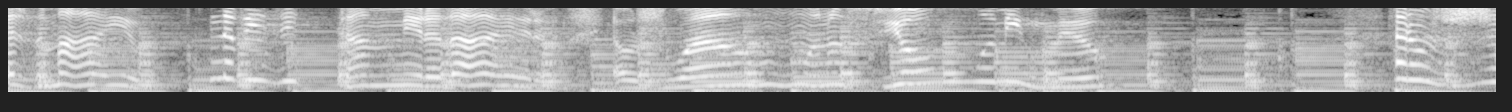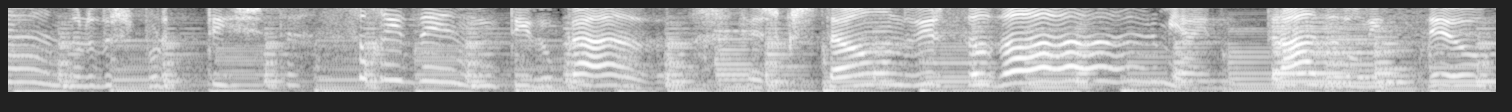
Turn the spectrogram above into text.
10 de maio, na visita a Miradeira, é o João, anunciou um amigo meu. Era o género desportista, sorridente e educado. Fez questão de vir saudar-me à entrada do liceu.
